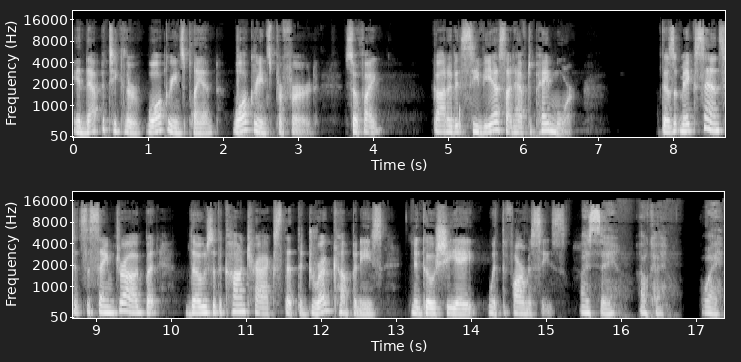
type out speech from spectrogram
in that particular Walgreens plan, Walgreens preferred. So if I got it at CVS, I'd have to pay more. Doesn't make sense. It's the same drug, but those are the contracts that the drug companies negotiate with the pharmacies. I see. Okay. Boy,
